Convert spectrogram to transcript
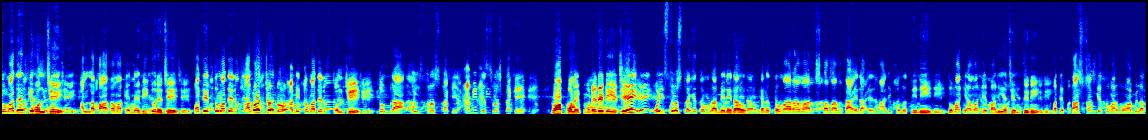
তোমাদেরকে বলছি আল্লাহ পাক আমাকে নবী করেছে। অতএব তোমাদের ভালোর জন্য আমি তোমাদের বলছি। তোমরা ওই স্রষ্টাকে, আমি যে স্রষ্টাকে রব বলে মেনে নিয়েছে, ওই স্রষ্টাকে তোমরা মেনে নাও। কেন তোমার আমার তামাম কায়নাতের মালিক হলো তিনি, তোমাকে আমাকে বানিয়েছেন তিনি। অতএব তার সঙ্গে তোমার মোয়ামিলাত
